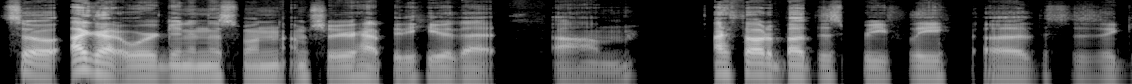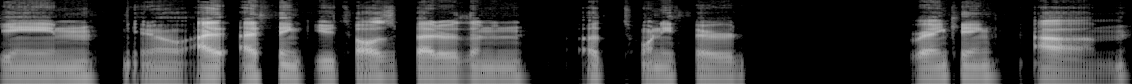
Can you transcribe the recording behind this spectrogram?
So I got Oregon in this one. I'm sure you're happy to hear that. Um, I thought about this briefly. Uh, this is a game. You know, I, I think Utah's better than a 23rd ranking. Um,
